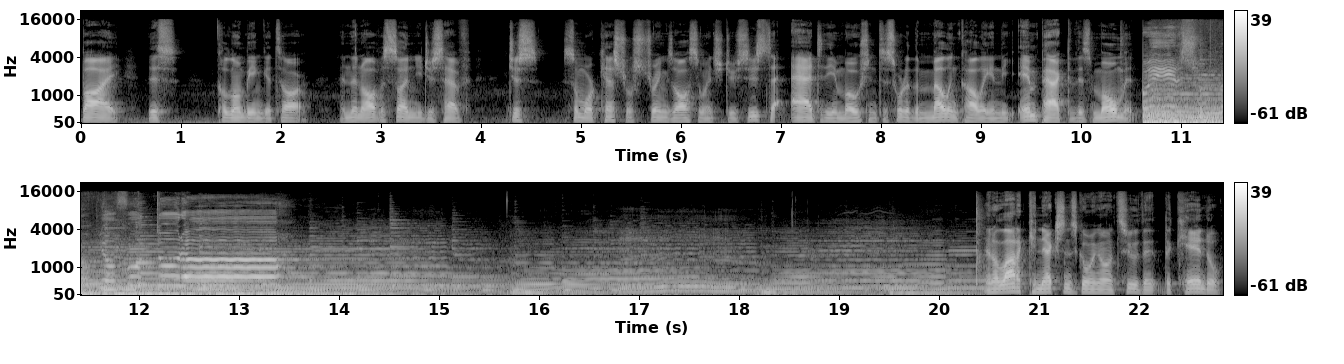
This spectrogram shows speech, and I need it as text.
by this Colombian guitar, and then all of a sudden you just have just some orchestral strings also introduced, just to add to the emotion, to sort of the melancholy and the impact of this moment. futuro. And a lot of connections going on too. The the candle,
